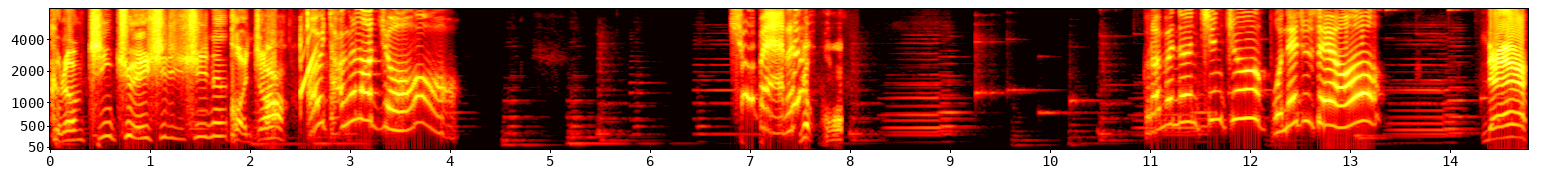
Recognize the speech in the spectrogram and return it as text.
그럼 친추해 주시는 거죠? 아이 당연하죠. 야, 어, 그러면은 친추 보내주세요. 네,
